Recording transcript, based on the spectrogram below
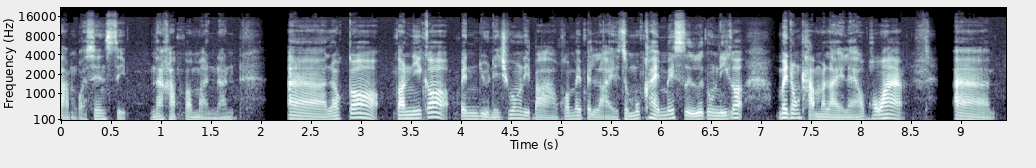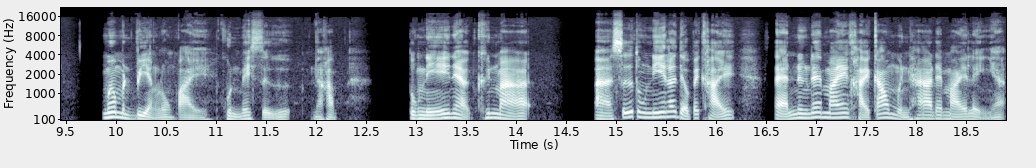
ต่ำกว่าเส้น10นะครับ ประมาณนั้น อ่า แล้วก็ตอนนี้ก็เป็นอยู่ในช่วงรีบาวก็ไม่เป็นไร สมมุติใครไม่ซื้อตรงนี้ก็ไม่ต้องทำอะไรแล้ว เพราะว่าอ่าเมื่อมันเบี่ยงลงไป คุณไม่ซื้อนะครับ ตรงนี้เนี่ยขึ้นมาอ่าซื้อตรงนี้แล้วเดี๋ยวไปขายแสนหนึ่งได้ไหมขายเก้าหมื่นห้าได้ไหมอะไรอย่างเงี้ย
